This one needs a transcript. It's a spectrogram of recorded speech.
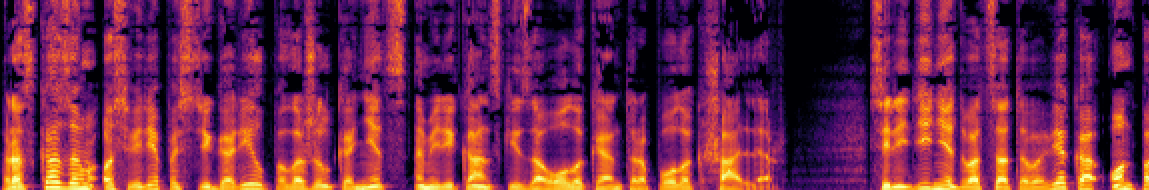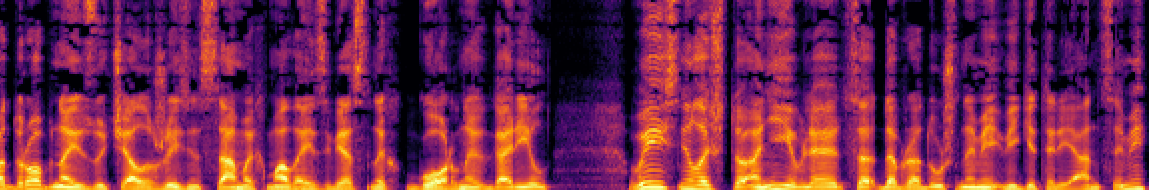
Рассказам о свирепости горилл положил конец американский зоолог и антрополог Шаллер. В середине XX века он подробно изучал жизнь самых малоизвестных горных горилл. Выяснилось, что они являются добродушными вегетарианцами,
